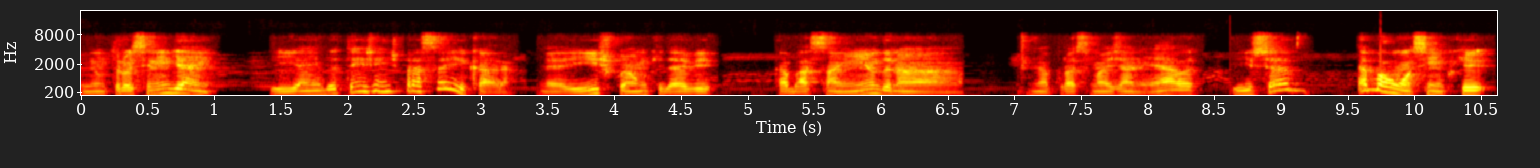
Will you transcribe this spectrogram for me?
e não trouxe ninguém. E ainda tem gente para sair, cara. É, Isco é um que deve acabar saindo na, na próxima janela. E isso é, é bom, assim, porque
